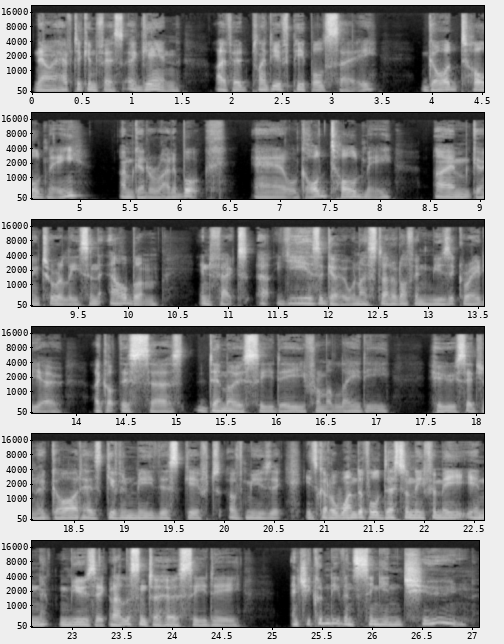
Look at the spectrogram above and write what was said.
Now I have to confess again, I've heard plenty of people say, "God told me I'm going to write a book," and or God told me I'm going to release an album. In fact, uh, years ago when I started off in music radio, I got this uh, demo CD from a lady who said, You know, God has given me this gift of music. He's got a wonderful destiny for me in music. And I listened to her CD, and she couldn't even sing in tune.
